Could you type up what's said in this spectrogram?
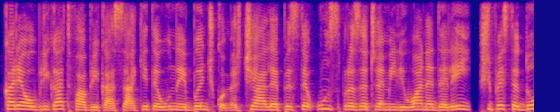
care a obligat fabrica să achite unei bănci comerciale peste 11 milioane de lei și peste 2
